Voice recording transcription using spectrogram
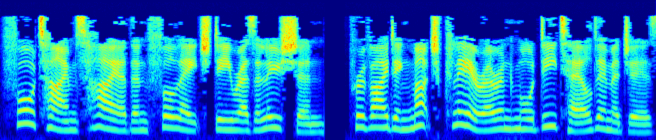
four times higher than full HD resolution, providing much clearer and more detailed images.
